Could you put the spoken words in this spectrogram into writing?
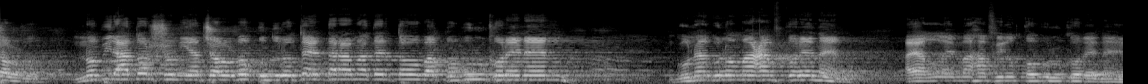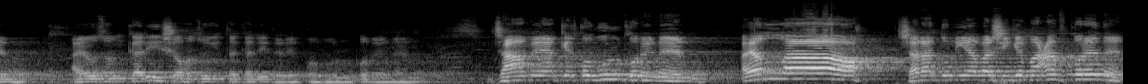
চলবো, নবীর আদর্শ নিয়ে চলবো, কুদরতের দ্বারা আমাদের তওবা কবুল করে নেন। গুনাহগুলো মাফ করে নেন, আয় আল্লাহ মাহফিল কবুল করে নেন, আয়োজনকারী, সহযোগিতাকারীদের কবুল করে নেন। জামেয়াকে কবুল করে নেন। আল্লাহ, সারা দুনিয়াবাসীকে মাফ করে দেন।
